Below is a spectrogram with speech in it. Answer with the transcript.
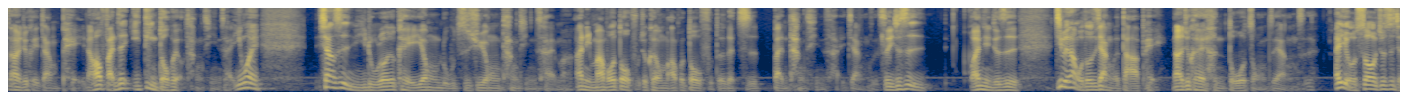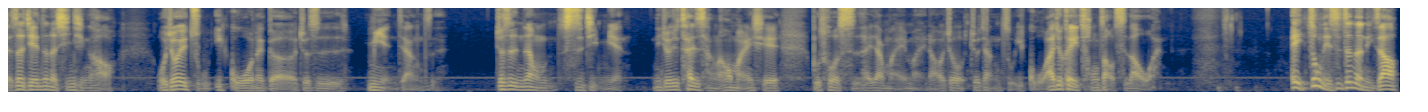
然后你就可以这样配，然后反正一定都会有烫青菜，因为像是你卤肉就可以用卤汁去用烫青菜嘛，啊，你麻婆豆腐就可以用麻婆豆腐的个汁拌烫青菜这样子，所以就是完全就是基本上我都是这样的搭配，然后就可以很多种这样子。哎，有时候就是假设今天真的心情好，我就会煮一锅那个就是面这样子。就是那种什锦面，你就去菜市场，然后买一些不错的食材，这样买一买，然后就就这样煮一锅，啊，就可以从早吃到晚。哎，重点是真的，你知道，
